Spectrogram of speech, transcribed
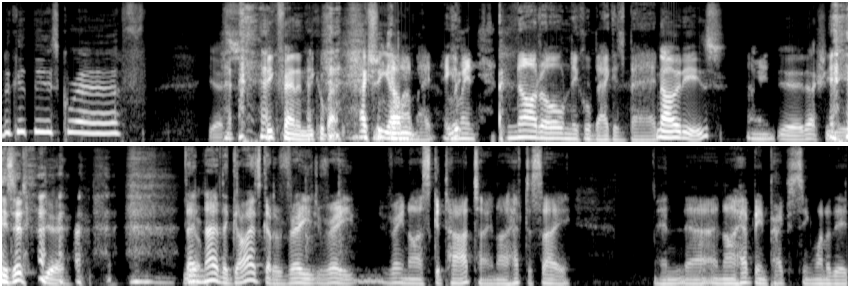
look at this graph. Yes. Big fan of Nickelback. Actually, Come um, on, mate. I mean, not all Nickelback is bad. no, it is. I mean, Yeah, it actually is. is it? Yeah. They, Yep. No, the guy's got a very, very, very nice guitar tone. I have to say, and uh, and I have been practicing one of their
